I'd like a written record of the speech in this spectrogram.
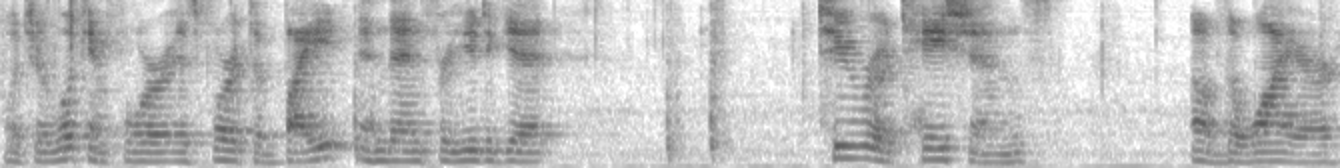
what you're looking for is for it to bite and then for you to get two rotations of the wire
